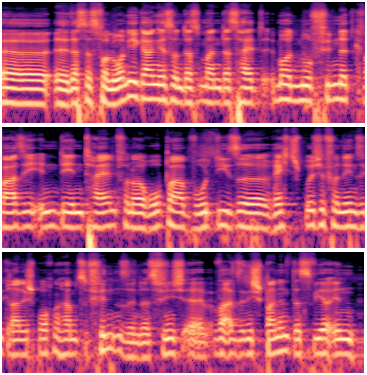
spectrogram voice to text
äh, äh, dass das verloren gegangen ist und dass man das halt immer nur findet quasi in den Teilen von Europa, wo diese Rechtssprüche, von denen Sie gerade gesprochen haben, zu finden sind. Das finde ich äh, wahnsinnig spannend, dass wir in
